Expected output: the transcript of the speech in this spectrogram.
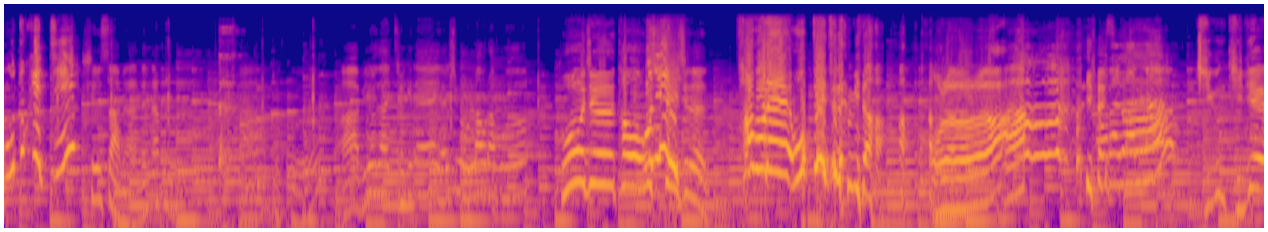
어떻게 했지? 실수하면 안 된다고 아 좋고 아 미오나이트 저기네 열심히 올라오라고 도어즈 타워 어디? 오스테이지는 3월에 업데이트 됩니다 오라라라. 아 이럴 수가 라랄라? 지금 길에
